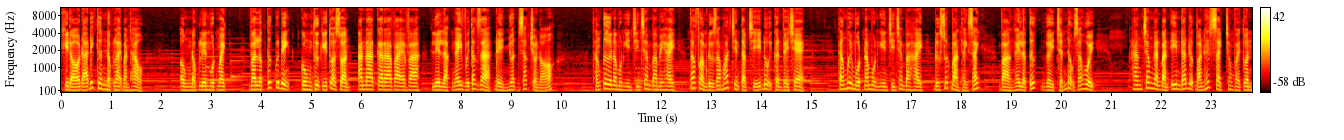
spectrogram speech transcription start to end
khi đó đã đích thân đọc lại bản thảo. Ông đọc liền một mạch và lập tức quyết định cùng thư ký tòa soạn Anna Karavaeva liên lạc ngay với tác giả để nhuận sắc cho nó. Tháng 4 năm 1932, tác phẩm được ra mắt trên tạp chí Đội Cận Vệ Trẻ. Tháng 11 năm 1932 được xuất bản thành sách và ngay lập tức gây chấn động xã hội. Hàng trăm ngàn bản in đã được bán hết sạch trong vài tuần.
